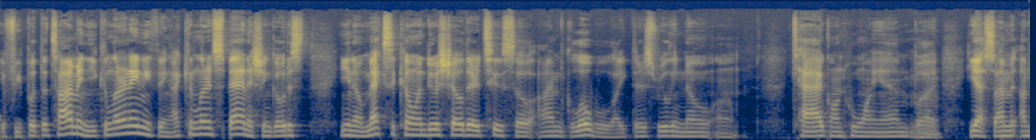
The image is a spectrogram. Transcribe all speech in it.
if we put the time in, you can learn anything. I can learn Spanish and go to, you know, Mexico and do a show there too. So I'm global. Like there's really no um, tag on who I am. But yes, I'm I'm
